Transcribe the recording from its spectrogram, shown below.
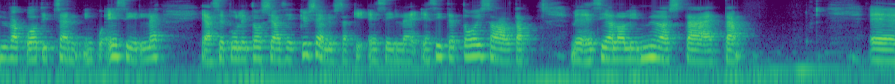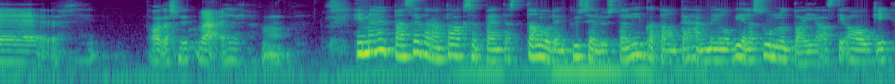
hyvä, kun otit sen niin kuin, esille, ja se tuli tosiaan se kyselyssäkin esille, ja sitten toisaalta me, siellä oli myös tämä, että ee, ootas nyt mä Hei, mä hyppään sen verran taaksepäin tästä talouden kyselystä. Linkataan tähän. Meillä on vielä sunnuntai asti auki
